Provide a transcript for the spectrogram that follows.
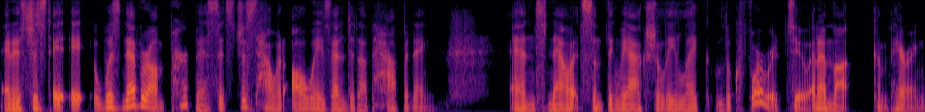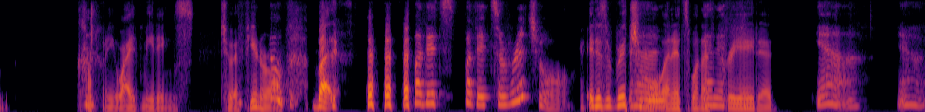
And it's just it, it was never on purpose. It's just how it always ended up happening. And now it's something we actually like look forward to. And I'm not comparing company-wide meetings to a funeral, but, but but it's but it's a ritual. it is a ritual And and it's one and I've if created. yeah, yeah.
